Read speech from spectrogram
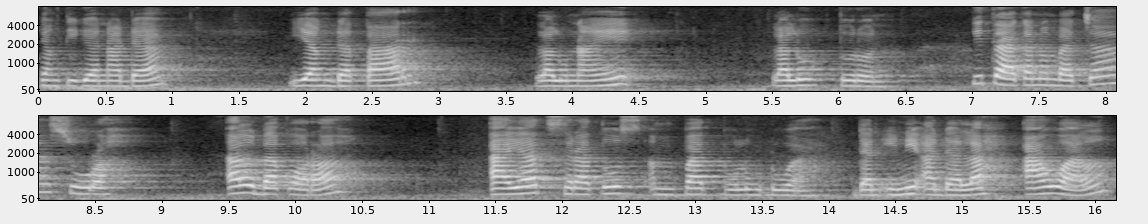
yang tiga nada Yang datar Lalu naik lalu turun. Kita akan membaca surah Al-Baqarah ayat 142 dan ini adalah awal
